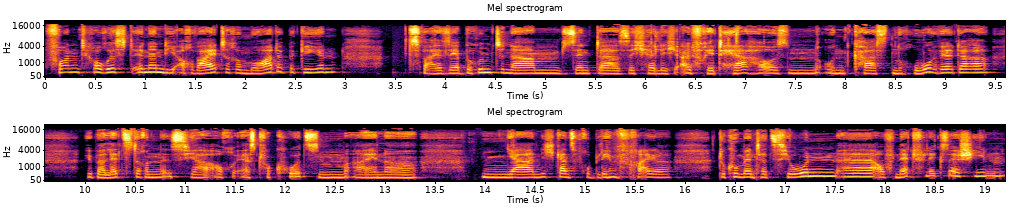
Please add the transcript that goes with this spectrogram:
von Terroristinnen, die auch weitere Morde begehen. Zwei sehr berühmte Namen sind da sicherlich Alfred Herrhausen und Carsten Rohwedder. Über letzteren ist ja auch erst vor kurzem eine ja nicht ganz problemfreie Dokumentation äh, auf Netflix erschienen.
